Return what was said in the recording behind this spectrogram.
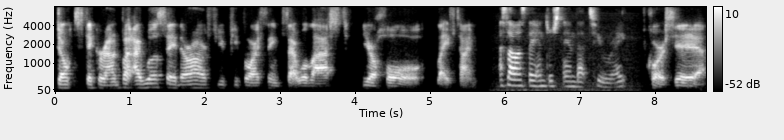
don't stick around. But I will say there are a few people I think that will last your whole lifetime. As long as they understand that too, right? Of course, yeah, yeah.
